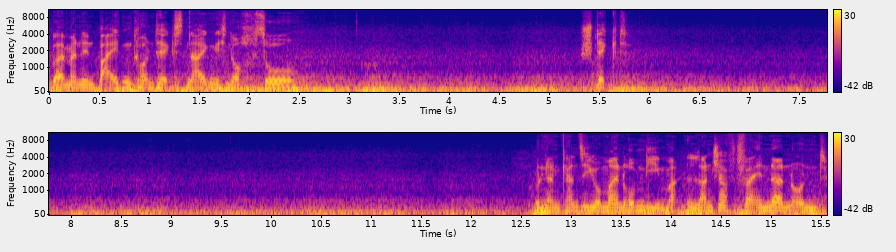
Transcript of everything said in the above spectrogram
Weil man in beiden Kontexten eigentlich noch so steckt. Und dann kann sich um einen rum die Landschaft verändern und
